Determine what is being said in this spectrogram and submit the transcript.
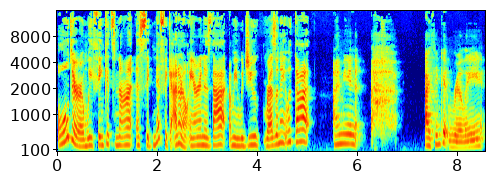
older and we think it's not as significant. I don't know, Erin, is that, I mean, would you resonate with that? I mean, I think it really,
